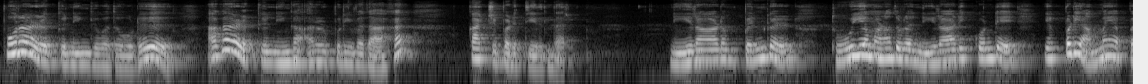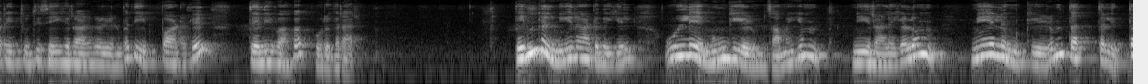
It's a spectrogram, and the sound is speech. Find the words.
புற அழுக்கு நீங்குவதோடு அக அழுக்கு நீங்க அருள் புரிவதாக காட்சிப்படுத்தியிருந்தார். நீராடும் பெண்கள் தூய மனதுடன் நீராடிக்கொண்டே எப்படி அம்மையப்பரை துதி செய்கிறார்கள் என்பது இப்பாடலில் தெளிவாக கூறுகிறார். பெண்கள் நீராடுகையில் உள்ளே முங்கி எழும் சமயம் நீரலைகளும் மேலும் கீழும் தத்தளித்து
